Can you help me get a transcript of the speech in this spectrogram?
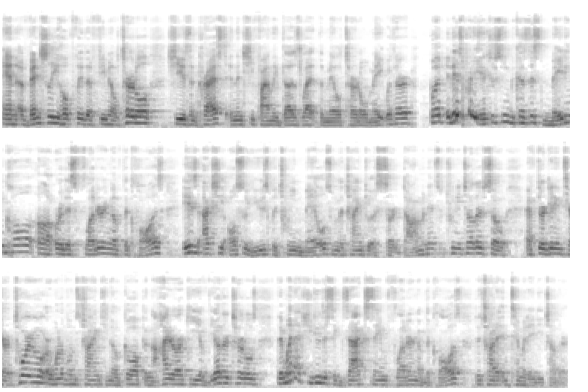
And eventually, hopefully the female turtle, she is impressed, and then she finally does let the male turtle mate with her. But it is pretty interesting because this mating call uh, or this fluttering of the claws is actually also used between males when they're trying to assert dominance between each other. So if they're getting territorial or one of them's trying to, you know, go up in the hierarchy of the other turtles, they might actually do this exact same fluttering of the claws to try to intimidate each other.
